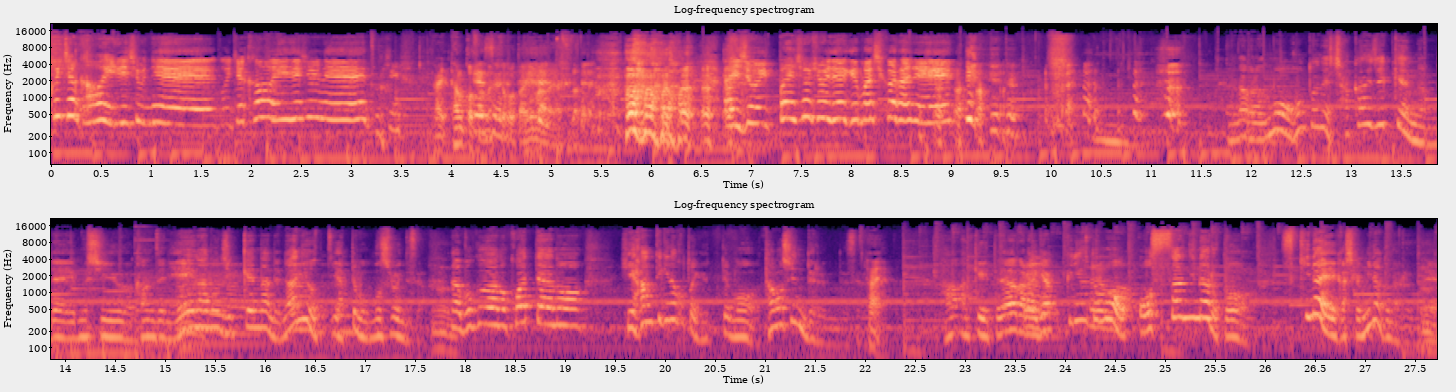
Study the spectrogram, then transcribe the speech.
こいちゃん可愛いですよね。こいちゃん可愛いですよね。はい丹子さんの一言は今のやつだ愛情いっぱい注いであげますからね。だからもう本当にね社会実験なんで MCU は完全に映画の実験なんで何をやっても面白いんですよ、うん。だから僕はあのこうやってあの批判的なことを言っても楽しんでるんですよ、ね。はい。ははっきり言って。だから逆に言うとうんもうおっさんになると好きな映画しか見なくなるんで、うん。うん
